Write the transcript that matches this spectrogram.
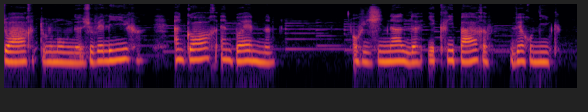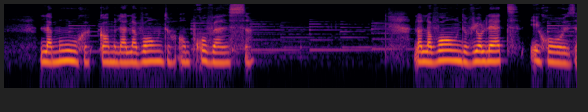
soir, tout le monde, je vais lire encore un poème original écrit par Véronique. L'amour comme la lavande en province. La lavande violette et rose.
